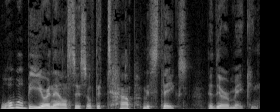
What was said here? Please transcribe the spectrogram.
what will be your analysis of the top mistakes that they're making?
